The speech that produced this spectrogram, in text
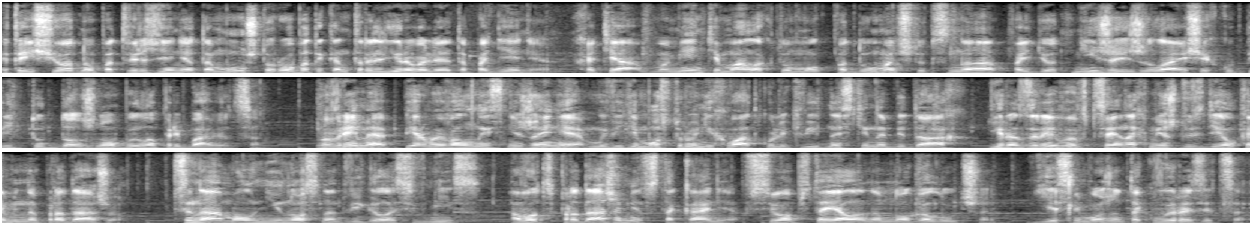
Это еще одно подтверждение тому, что роботы контролировали это падение. Хотя в моменте мало кто мог подумать, что цена пойдет ниже и желающих купить тут должно было прибавиться. Во время первой волны снижения мы видим острую нехватку ликвидности на бедах и разрывы в ценах между сделками на продажу. Цена молниеносно двигалась вниз. А вот с продажами в стакане все обстояло намного лучше, если можно так выразиться.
